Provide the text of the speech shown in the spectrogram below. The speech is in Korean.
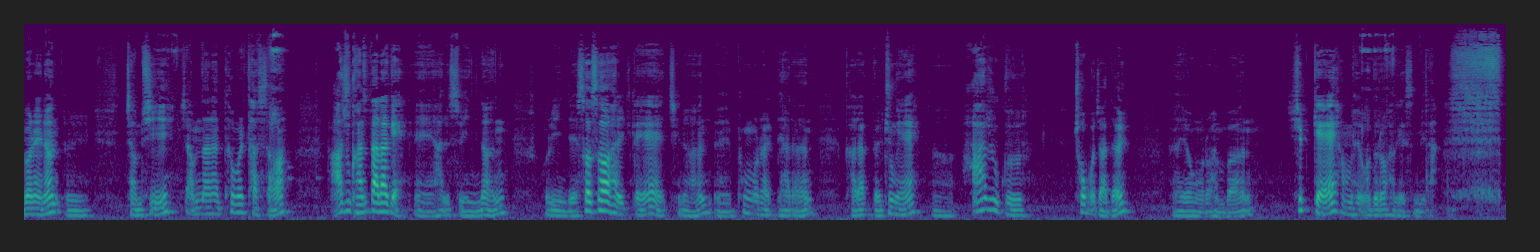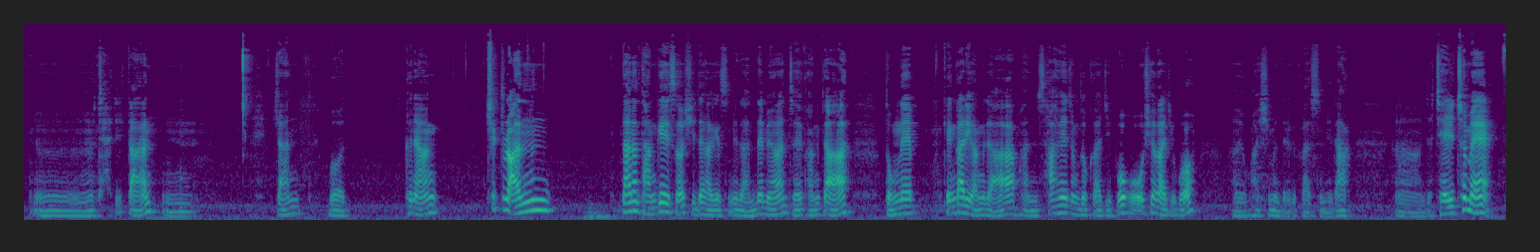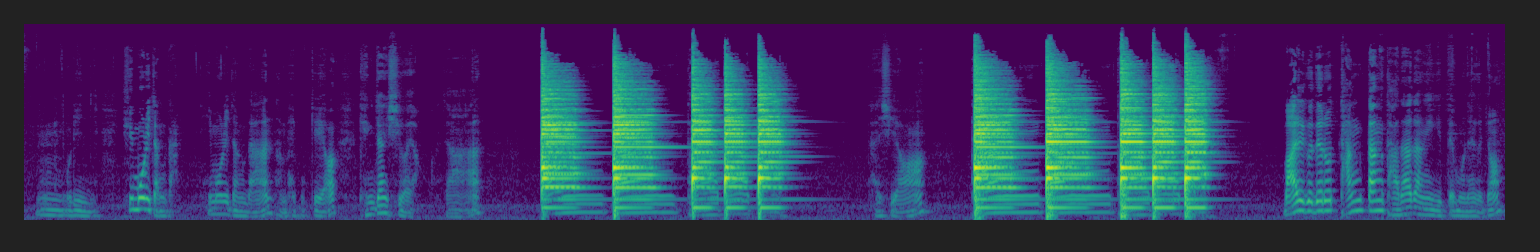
이번에는 음, 잠시 짬나는 틈을 타서 아주 간단하게 예, 할수 있는 우리 이제 서서 할 때 치는 예, 풍물 할 때 하는 가락들 중에 어, 아주 그 초보자들 어, 용어로 한번 쉽게 한번 해보도록 하겠습니다. 어, 자 일단 음, 일단 뭐 그냥 칠 줄 아는 다는 단계에서 시작하겠습니다. 안 되면 제 강좌 동네 깽가리 강좌 한 4회 정도까지 보고 오셔가지고 어, 하시면 될 것 같습니다. 어, 제일 처음에 음, 우리 휘모리 장단, 휘모리 장단 한번 해볼게요. 굉장히 쉬워요. 자. 다시요. 말 그대로 당땅 다다당이기 때문에 그죠?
